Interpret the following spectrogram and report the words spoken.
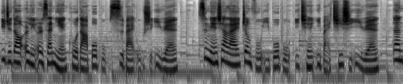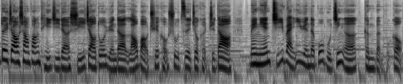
一直到二零二三年扩大拨补四百五十亿元。四年下来，政府已拨补一千一百七十亿元。但对照上方提及的十一兆多元的劳保缺口数字，就可知道，每年几百亿元的拨补金额根本不够。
